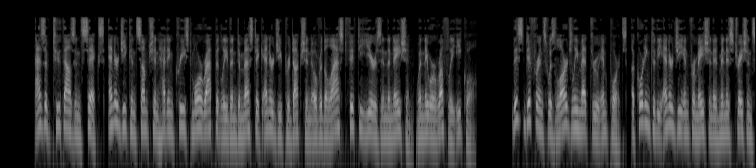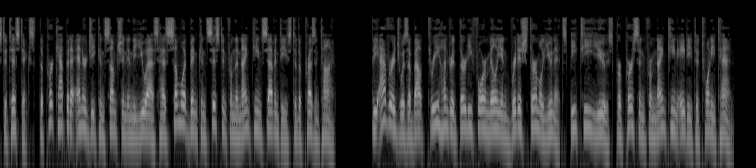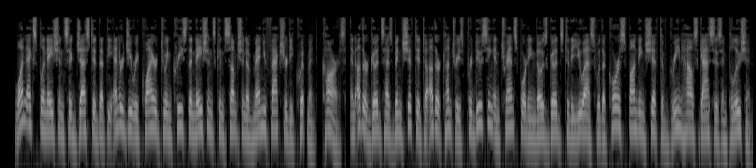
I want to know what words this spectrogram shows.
As of 2006, energy consumption had increased more rapidly than domestic energy production over the last 50 years in the nation when they were roughly equal. This difference was largely met through imports. According to the Energy Information Administration statistics, the per capita energy consumption in the U.S. has somewhat been consistent from the 1970s to the present time. The average was about 334 million British thermal units BTUs per person from 1980 to 2010. One explanation suggested that the energy required to increase the nation's consumption of manufactured equipment, cars, and other goods has been shifted to other countries producing and transporting those goods to the U.S. with a corresponding shift of greenhouse gases and pollution.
